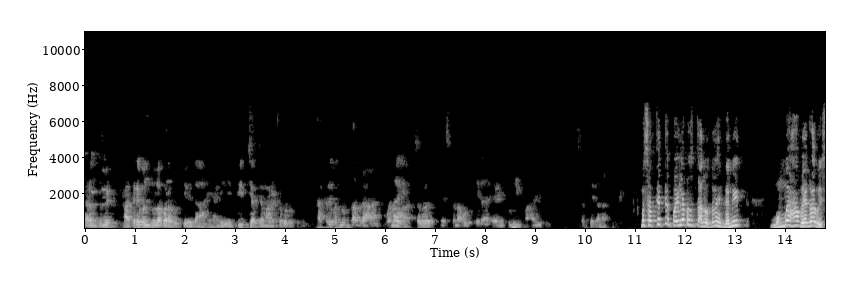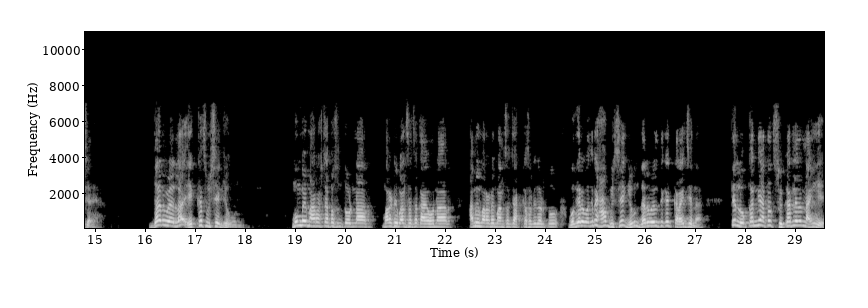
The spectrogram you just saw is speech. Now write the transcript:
कारण तुम्ही ठाकरे बंधूला पराभूत केलेला आहे आणि तीच चर्चा महाराष्ट्रभर होती. ठाकरे बंधूंचा ब्रांड वलय हा, सगळं. नेस्त नाबूद केलं आहे आणि तुम्ही महायुती सत्तेत आला मग सत्यात ते पहिल्यापासून चालू होतं ना. हे गणित मुंबई हा वेगळा विषय आहे. दरवेळेला एकच विषय घेऊन मुंबई महाराष्ट्रापासून तोडणार मराठी माणसाचं काय होणार आम्ही मराठी माणसाच्या हक्कासाठी लढतो वगैरे वगैरे हा विषय घेऊन दरवेळेला ते काही करायचे ना ते लोकांनी आता स्वीकारलेलं नाहीये.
